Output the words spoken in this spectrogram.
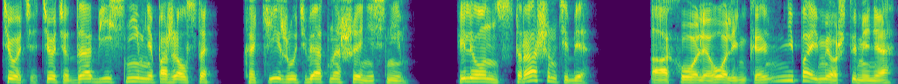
«Тетя, тетя, да объясни мне, пожалуйста, Какие же у тебя отношения с ним? Или он страшен тебе? Ах, Оля, Оленька, не поймешь ты меня.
